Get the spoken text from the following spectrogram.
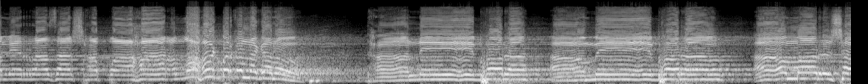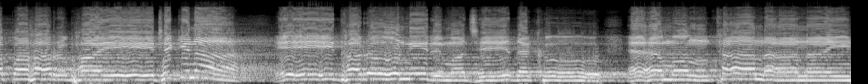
আমের রাজা সাপাহার। আল্লাহ আকবার কর না কেন? ধানে ভরা আমে ভরা আমার সাপাহার ভাই ঠিক না? এই ধরনের মাঝে দেখো এমন থানা নাই।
